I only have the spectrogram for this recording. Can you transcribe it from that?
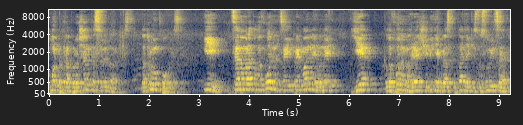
Блок Петра Порошенка Солідарність на другому поверсі. І це номера телефонів, це і приймальні, вони є телефонами гарячої лінії, якраз питання, які стосуються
